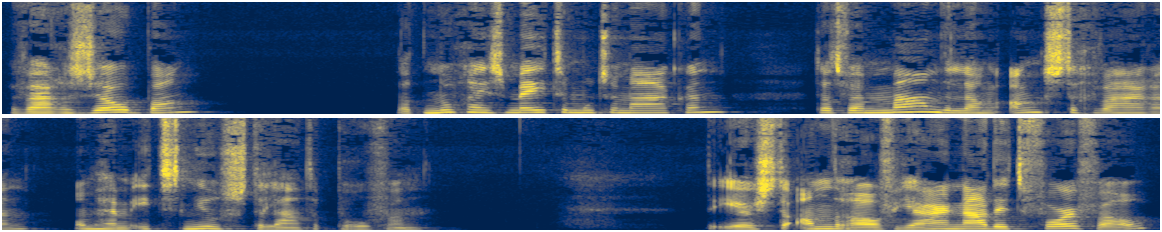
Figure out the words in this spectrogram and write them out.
We waren zo bang dat nog eens mee te moeten maken, dat we maandenlang angstig waren om hem iets nieuws te laten proeven. De eerste anderhalf jaar na dit voorval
